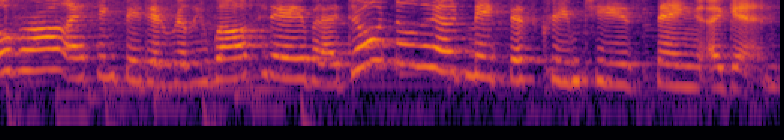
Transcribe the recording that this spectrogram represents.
Overall, I think they did really well today, but I don't know that I would make this cream cheese thing again.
